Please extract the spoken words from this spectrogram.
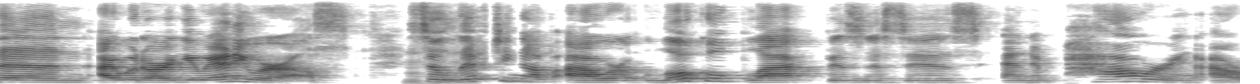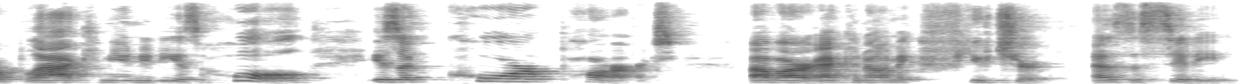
than I would argue anywhere else. Mm-hmm. So, lifting up our local Black businesses and empowering our Black community as a whole is a core part of our economic future as a city.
